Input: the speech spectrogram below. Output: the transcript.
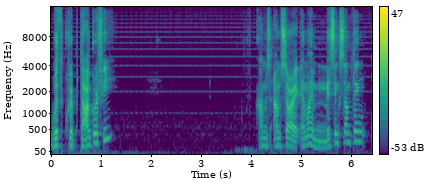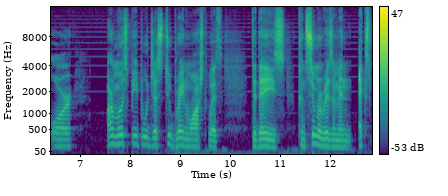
with cryptography. I'm I'm sorry, am I missing something or are most people just too brainwashed with today's consumerism and ex-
